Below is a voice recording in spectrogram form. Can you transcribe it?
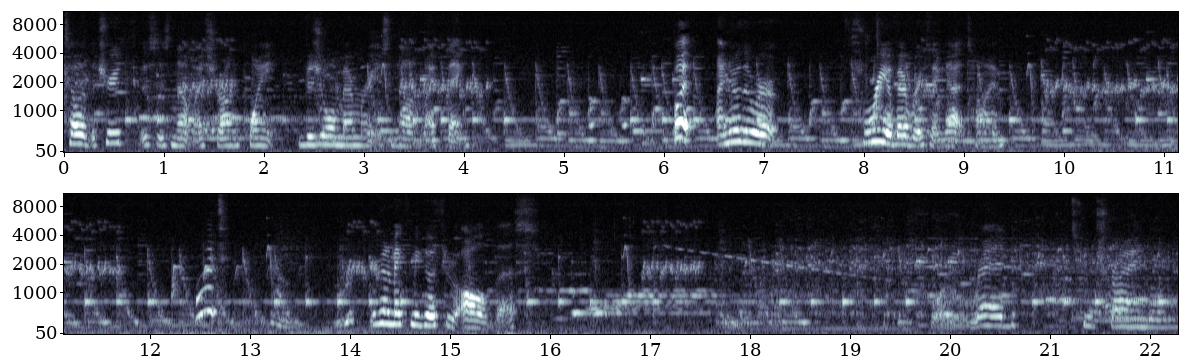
tell you the truth, this is not my strong point. Visual memory is not my thing. But I know there were three of everything that time. What? You're gonna make me go through all of this. Four red, two triangles,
